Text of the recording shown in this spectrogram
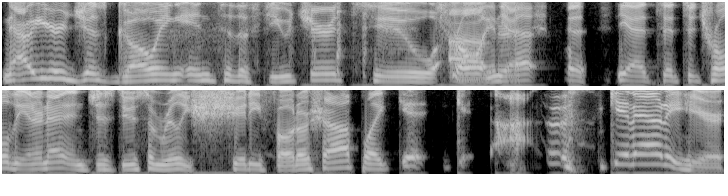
now you're just going into the future to Troll um, internet. Yeah, to, yeah, to, to troll the internet and just do some really shitty Photoshop. Like get get ah, get out of here.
